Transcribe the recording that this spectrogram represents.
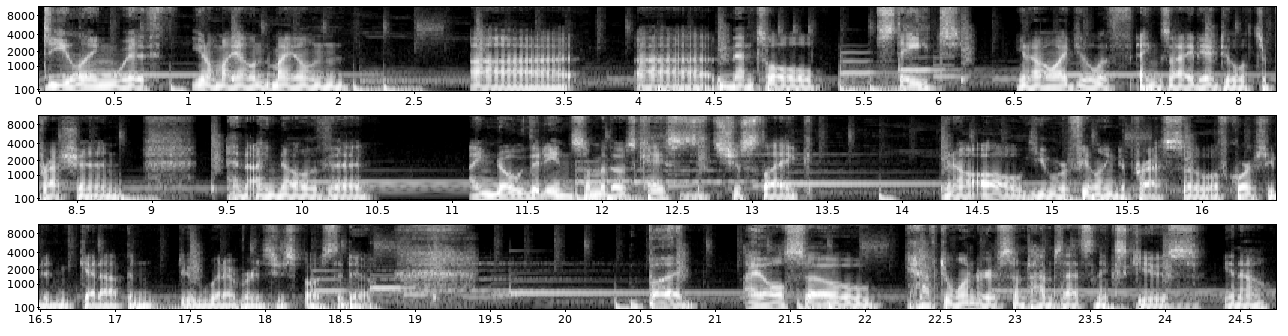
dealing with, you know, my own my own uh uh mental state. You know, I deal with anxiety, I deal with depression, and I know that I know that in some of those cases it's just like you know, oh, you were feeling depressed, so of course you didn't get up and do whatever it is you're supposed to do. But I also have to wonder if sometimes that's an excuse, you know?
